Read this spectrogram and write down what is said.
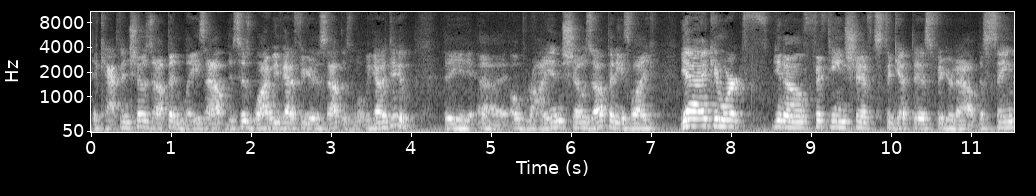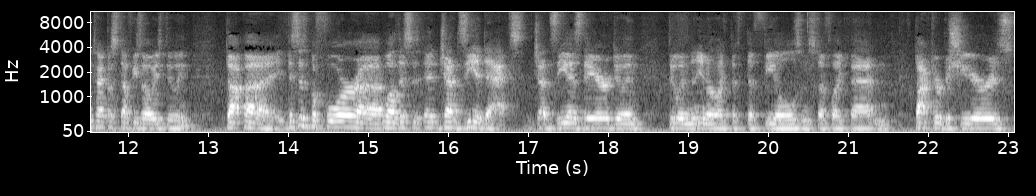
The captain shows up and lays out this is why we've got to figure this out. This is what we got to do. The uh, O'Brien shows up and he's like, Yeah, I can work, you know, 15 shifts to get this figured out. The same type of stuff he's always doing. Do- uh, this is before, uh, well, this is uh, Jadzia Dax. Jadzia's there doing, doing you know, like the, the feels and stuff like that. And Dr. Bashir is,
